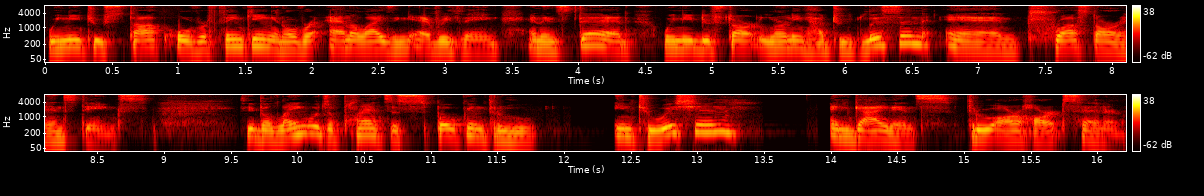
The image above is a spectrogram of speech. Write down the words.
We need to stop overthinking and overanalyzing everything. And instead, we need to start learning how to listen and trust our instincts. See, the language of plants is spoken through intuition and guidance through our heart center.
